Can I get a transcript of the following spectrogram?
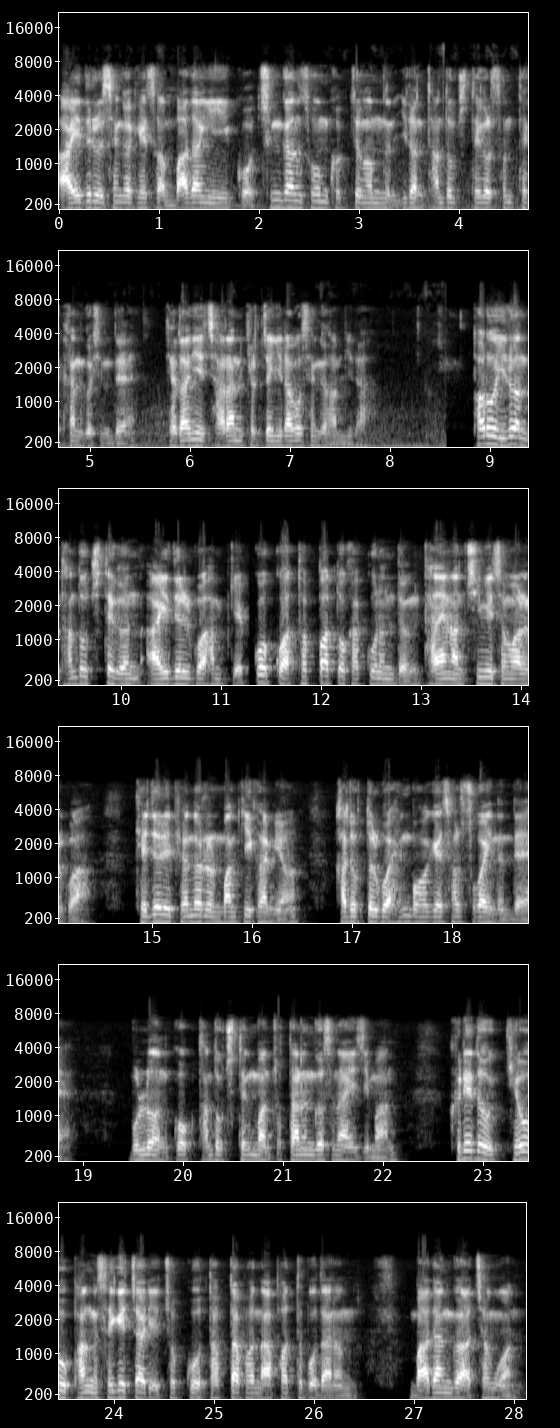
아이들을 생각해서 마당이 있고 층간소음 걱정 없는 이런 단독주택을 선택한 것인데 대단히 잘한 결정이라고 생각합니다. 바로 이런 단독주택은 아이들과 함께 꽃과 텃밭도 가꾸는 등 다양한 취미생활과 계절의 변화를 만끽하며 가족들과 행복하게 살 수가 있는데 물론 꼭 단독주택만 좋다는 것은 아니지만 그래도 겨우 방 3개짜리 좁고 답답한 아파트보다는 마당과 정원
